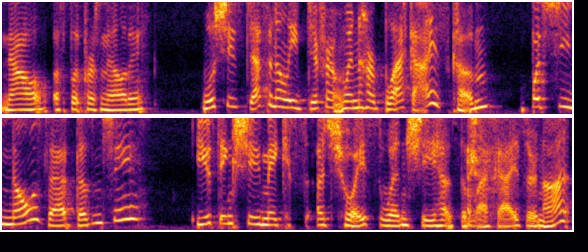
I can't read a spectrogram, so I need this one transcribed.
now a split personality? Well, she's definitely different when her black eyes come. But she knows that, doesn't she? You think she makes a choice when she has the black eyes or not?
